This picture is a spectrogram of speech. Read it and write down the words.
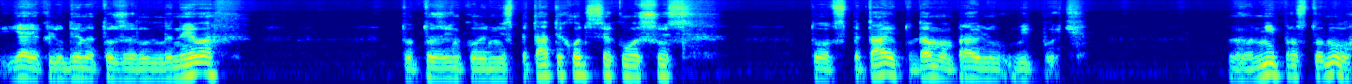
я як людина теж ленива, то теж інколи мені спитати хочеться когось щось, то от спитаю, то дам вам правильну відповідь. Ну, Ні, просто ну,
